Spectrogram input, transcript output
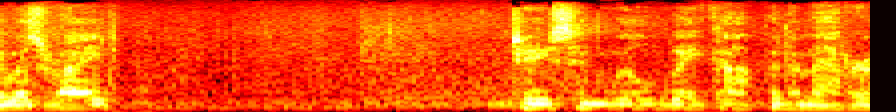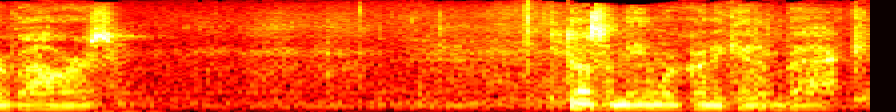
Tony was right. Jason will wake up in a matter of hours. It doesn't mean we're going to get him back.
